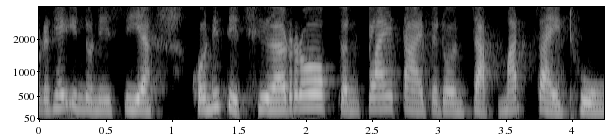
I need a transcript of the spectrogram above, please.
ประเทศอินโดนีเซีย คนที่ติดเชื้อโรคจนใกล้ตายจะโดนจับมัดใส่ถุง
